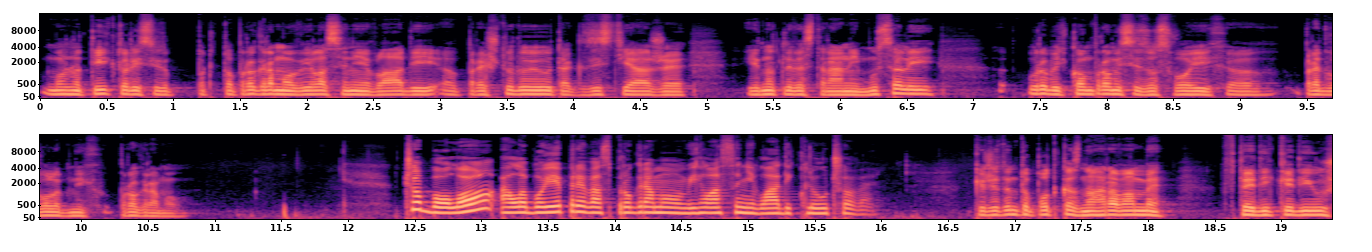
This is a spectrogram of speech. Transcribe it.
možno tí, ktorí si to programové vyhlásenie vlády e, preštudujú, tak zistia, že jednotlivé strany museli urobiť kompromisy zo svojich predvolebných programov. Čo bolo alebo je pre vás programovom vyhlásení vlády kľúčové? Keďže tento podcast nahrávame vtedy, kedy už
